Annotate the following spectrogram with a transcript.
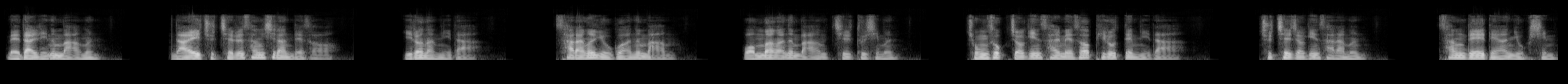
매달리는 마음은 나의 주체를 상실한 데서 일어납니다. 사랑을 요구하는 마음, 원망하는 마음, 질투심은 종속적인 삶에서 비롯됩니다. 주체적인 사람은 상대에 대한 욕심,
